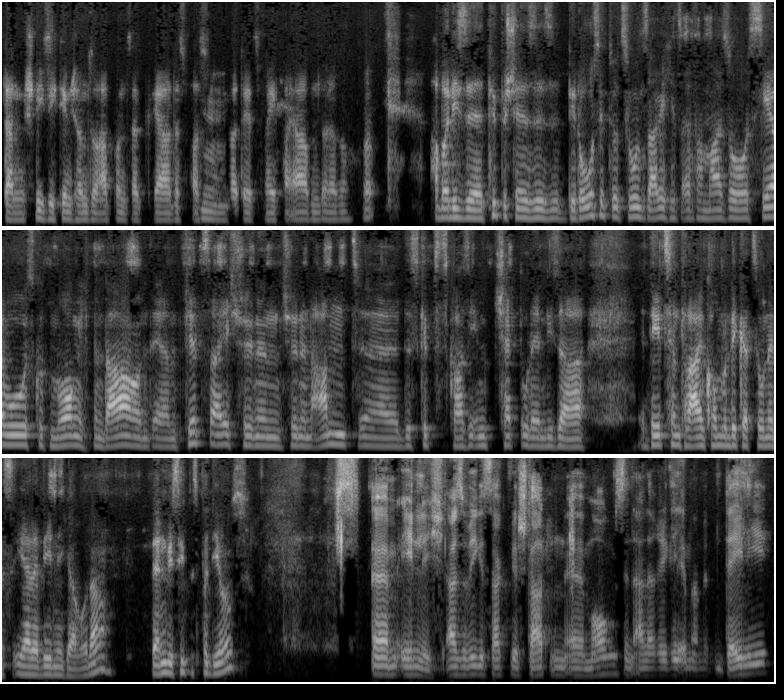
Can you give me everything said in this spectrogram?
dann schließe ich den schon so ab und sage, ja, das passt, mhm. warte jetzt mal Feierabend oder so. Ja. Aber diese typische Bürosituation, sage ich jetzt einfach mal so, Servus, guten Morgen, ich bin da und ähm, euch, schönen, schönen Abend. Äh, das gibt es quasi im Chat oder in dieser dezentralen Kommunikation jetzt eher weniger, oder? Ben, wie sieht es bei dir aus? Ähm, ähnlich. Also wie gesagt, wir starten äh, morgens in aller Regel immer mit dem Daily.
